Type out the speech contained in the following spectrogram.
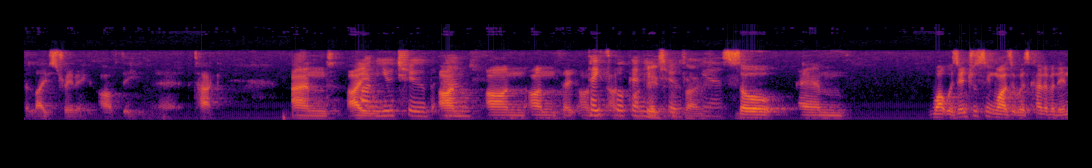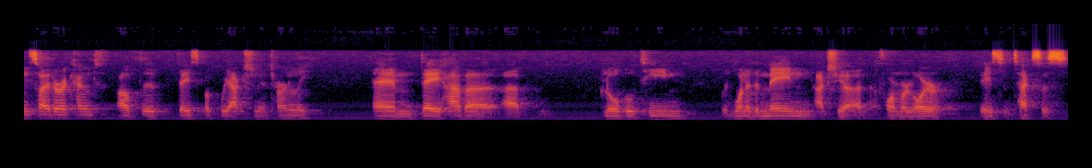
the live streaming of the uh, attack, and I on YouTube on and on on, fa- on Facebook on- and Facebook YouTube. Yeah. So um, what was interesting was it was kind of an insider account of the Facebook reaction internally. Um, they have a, a global team with one of the main, actually a, a former lawyer based in Texas,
